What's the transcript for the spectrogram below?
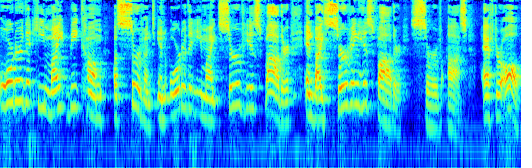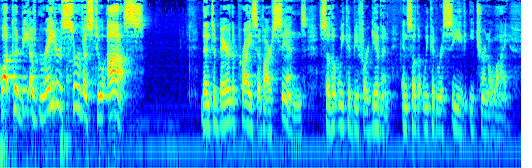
order that he might become a servant, in order that he might serve his Father, and by serving his Father, serve us. After all, what could be of greater service to us than to bear the price of our sins so that we could be forgiven and so that we could receive eternal life?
